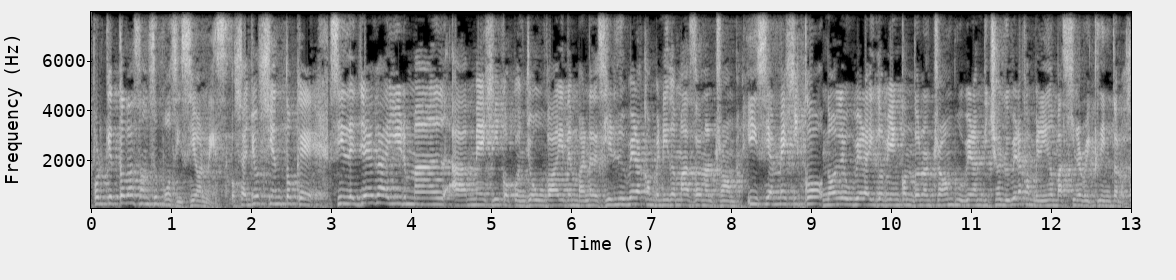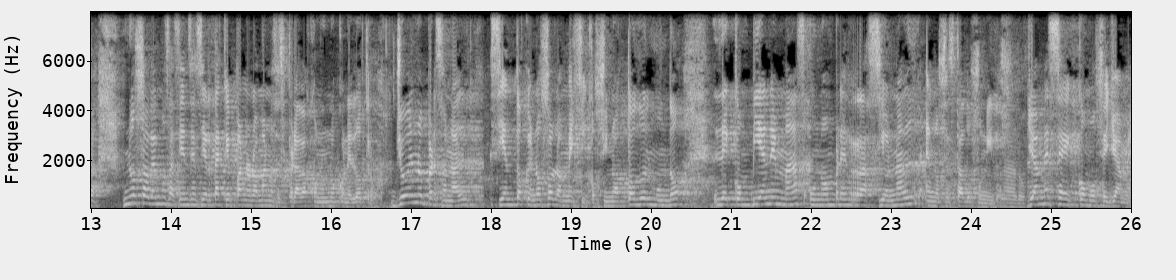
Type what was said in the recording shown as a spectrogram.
porque todas son suposiciones. O sea, yo siento que si le llega a ir mal a México con Joe Biden van a decir le hubiera convenido más Donald Trump. Y si a México no le hubiera ido bien con Donald Trump, hubieran dicho le hubiera convenido más Hillary Clinton. O sea, no sabemos a ciencia cierta qué panorama nos esperaba con uno con el otro. Yo en lo personal siento que no solo a México, sino a todo el mundo le conviene más un hombre racional en los Estados Unidos. Llámese como se llame.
